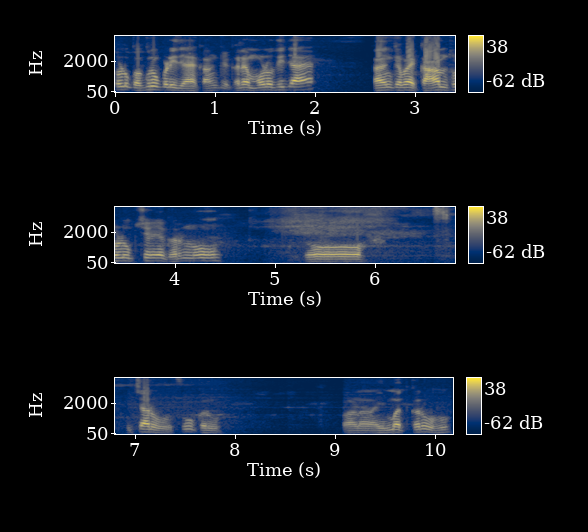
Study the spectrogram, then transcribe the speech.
થોડુંક અઘરું પડી જાય, કારણ કે ઘરે મોડું થઈ જાય. કારણ કે ભાઈ કામ થોડુંક છે ઘરનું. તો વિચારવું શું કરું? પણ હિંમત કરું છું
